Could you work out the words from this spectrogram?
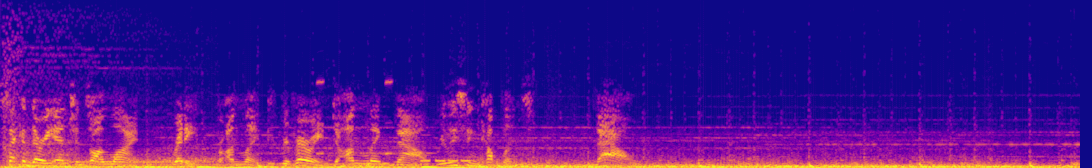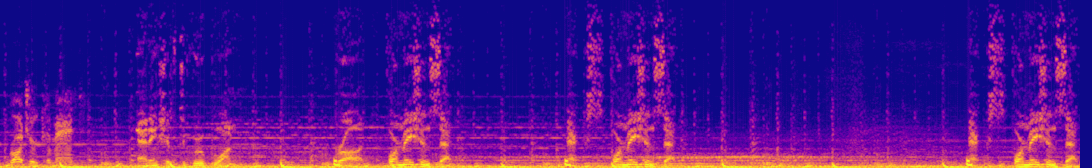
Secondary engines online. Ready unlink. Preparing to unlink now. Releasing couplings. Now. Roger, Command. Adding ships to Group 1. Broad. Formation set. X. Formation set. X. Formation set.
